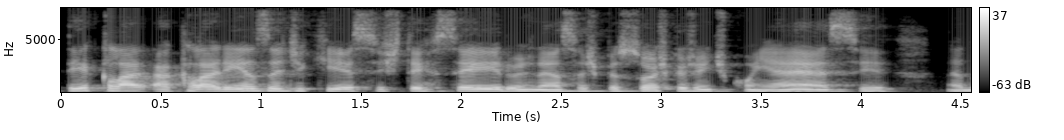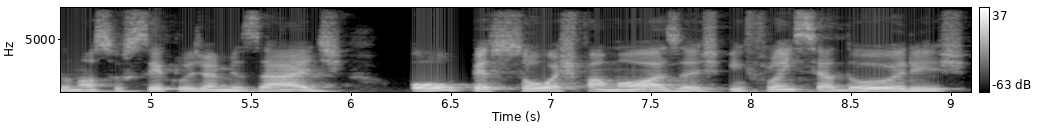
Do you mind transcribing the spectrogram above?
ter a clareza de que esses terceiros, né, essas pessoas que a gente conhece, né, do nosso ciclo de amizade, ou pessoas famosas, influenciadores,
